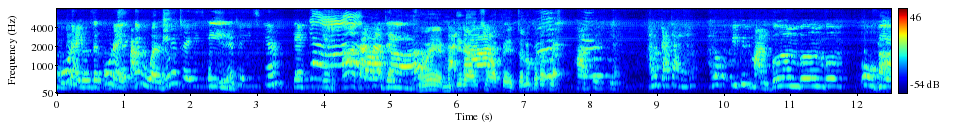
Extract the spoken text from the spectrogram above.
કોણ આવ્યું અંદર કોણ આવ્યું પાકું આવ્યું મંદિરે આપે. ચલો ફટાફટ. હા તો એટલે હાલો ટાટા હાલો. હાલો પીપી મારી. બમ બમ બમ. ઓ ઊભી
